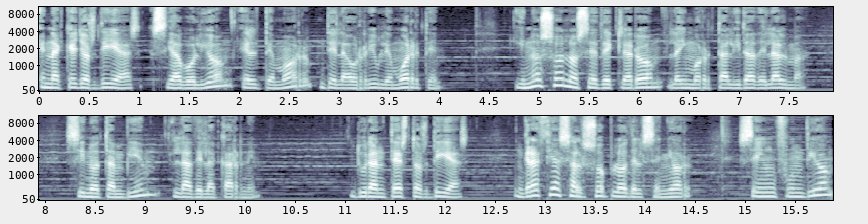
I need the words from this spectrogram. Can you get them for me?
En aquellos días se abolió el temor de la horrible muerte, y no sólo se declaró la inmortalidad del alma, sino también la de la carne. Durante estos días, gracias al soplo del Señor, se infundió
